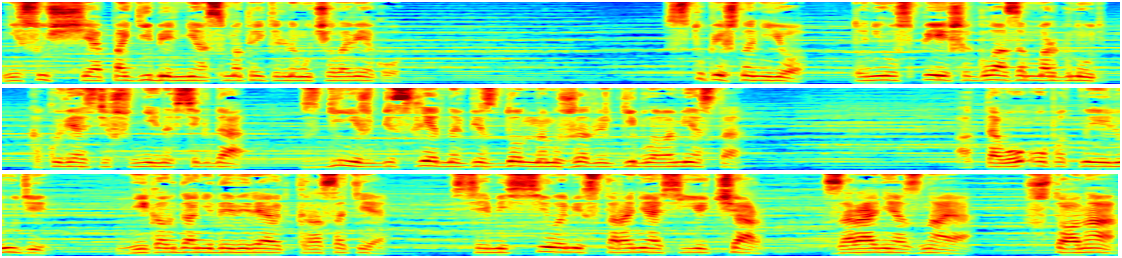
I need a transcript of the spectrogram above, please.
несущая погибель неосмотрительному человеку. Ступишь на нее, то не успеешь и глазом моргнуть, как увязнешь в ней навсегда — сгинешь бесследно в бездонном жерле гиблого места. Оттого опытные люди никогда не доверяют красоте, всеми силами сторонясь ее чар, заранее зная, что она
